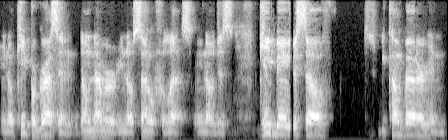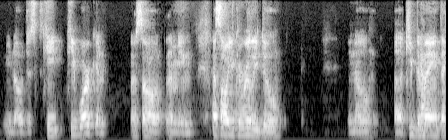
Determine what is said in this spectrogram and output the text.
you know, keep progressing. Don't never you know settle for less. You know, just keep yeah. being yourself. Just become better, and you know, just keep keep working. That's all. I mean, that's all you can really do. You know, uh, keep the main thing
